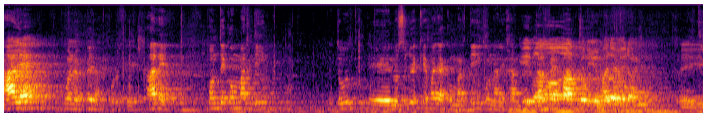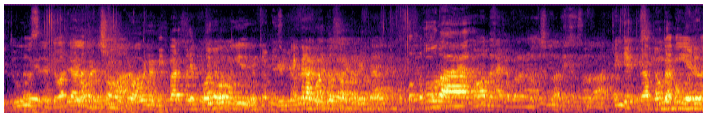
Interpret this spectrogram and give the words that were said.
Ale, bueno, espera, porque Ale, ponte con Martín. Tú, eh, lo suyo es que vayas con Martín y con Alejandro. Y vamos, Pablo tío, vaya a vaya, ver. Y tú, se te va a quedar la persona. Pero bueno, en mi parte, pues, Espera, ¿cuántos son? Vamos a tener que ponernos así. No me acuerdo también.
